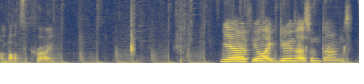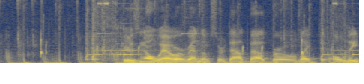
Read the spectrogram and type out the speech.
I'm about to cry. Yeah, I feel like doing that sometimes. There's no way our randoms are that bad, bro. Like, all they...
